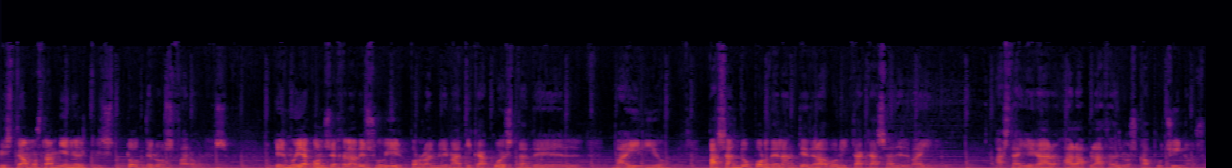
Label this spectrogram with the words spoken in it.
Visitamos también el Cristo de los Faroles. Es muy aconsejable subir por la emblemática cuesta del Bailio, pasando por delante de la bonita casa del Bailio, hasta llegar a la Plaza de los Capuchinos,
